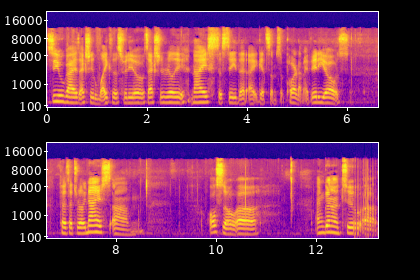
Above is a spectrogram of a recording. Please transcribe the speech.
see you guys actually like this video. It's actually really nice to see that I get some support on my videos because that's really nice. Um, also, uh, I'm gonna to um,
